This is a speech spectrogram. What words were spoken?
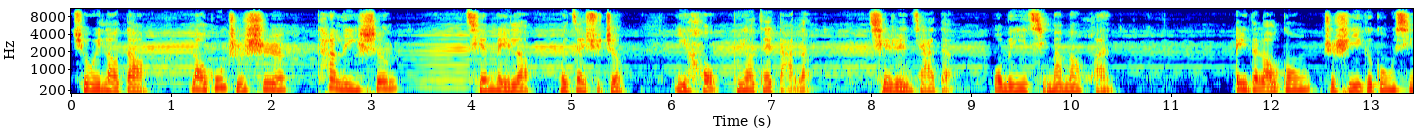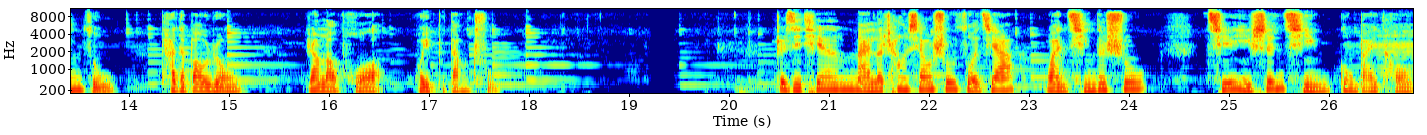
却未料到老公只是叹了一声：“钱没了，我再去挣。以后不要再打了，欠人家的，我们一起慢慢还。” A 的老公只是一个工薪族，他的包容让老婆悔不当初。这几天买了畅销书作家晚晴的书，且以深情共白头。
